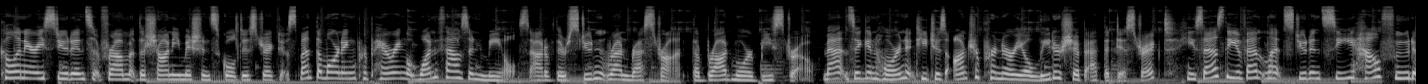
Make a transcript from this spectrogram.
Culinary students from the Shawnee Mission School District spent the morning preparing 1,000 meals out of their student run restaurant, the Broadmoor Bistro. Matt Ziegenhorn teaches entrepreneurial leadership at the district. He says the event lets students see how food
